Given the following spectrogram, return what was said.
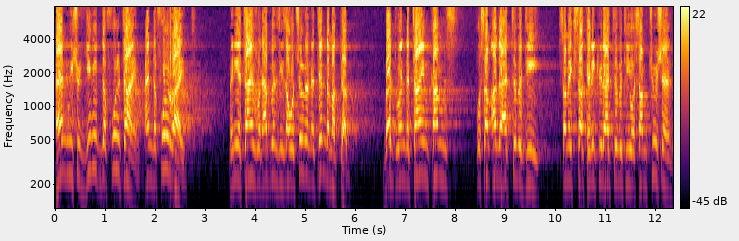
and we should give it the full time and the full right. Many a times what happens is our children attend the maktab, but when the time comes for some other activity, some extracurricular activity or some tuition,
